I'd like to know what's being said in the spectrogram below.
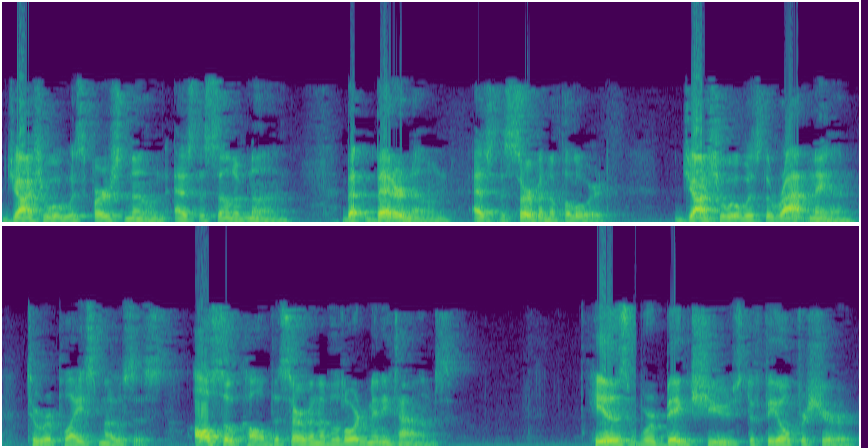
Joshua was first known as the son of Nun, but better known as the servant of the Lord. Joshua was the right man to replace Moses, also called the servant of the Lord many times. His were big shoes to fill for sure,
